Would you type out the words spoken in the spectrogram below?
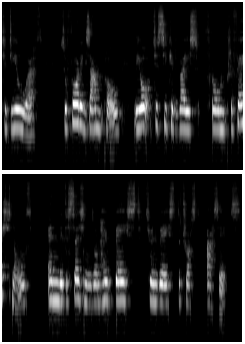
to deal with. So, for example, they ought to seek advice from professionals in the decisions on how best to invest the trust assets.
